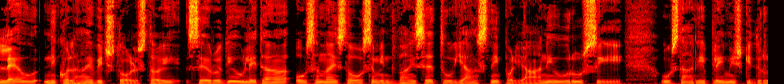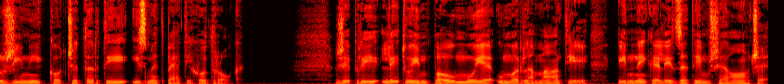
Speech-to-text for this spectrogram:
Lev Nikolajevič Tolstoj se je rodil leta 1828 v Jasni Poljani v Rusiji, v stari plemiški družini kot četrti izmed petih otrok. Že pri letu in pol mu je umrla mati in nekaj let zatem še oče.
